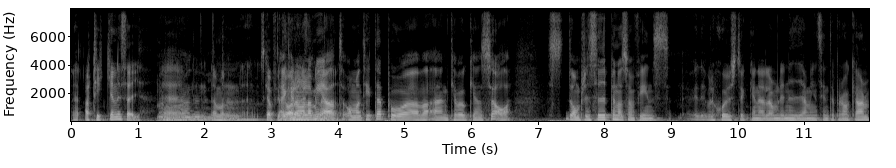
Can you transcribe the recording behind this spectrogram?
eh, artikeln i sig, Ja, eh, när man ska förklara. Jag kan hålla med att om man tittar på vad Anne Kavukian sa, de principerna som finns, det är väl sju stycken eller om det är nio, jag minns inte på rak arm.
